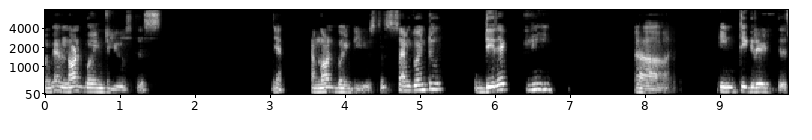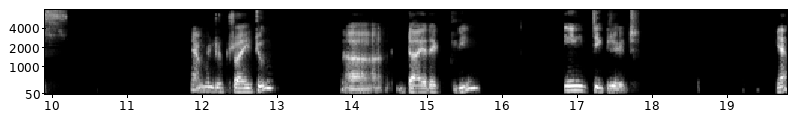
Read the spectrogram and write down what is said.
okay i'm not going to use this. Yeah i'm not going to use this. So i'm going to directly uh, integrate this. I'm going to try to uh, directly integrate. Yeah.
